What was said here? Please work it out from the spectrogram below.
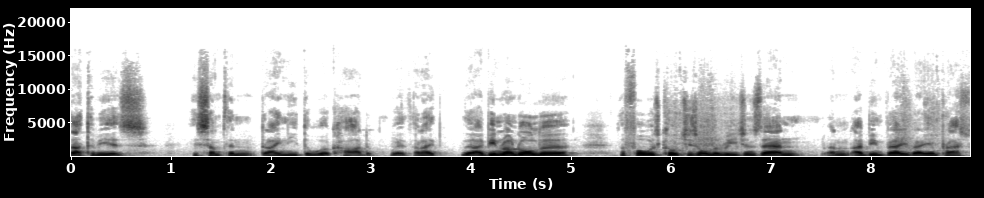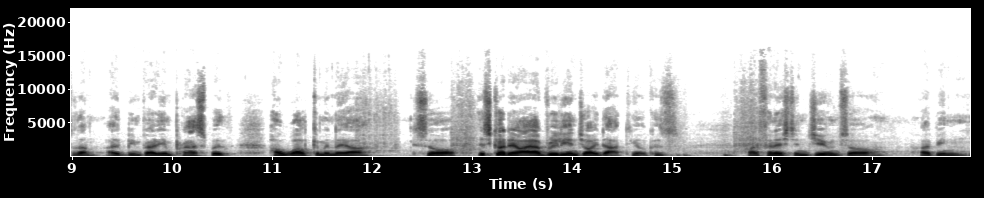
That to me is is something that I need to work hard with. And I I've been around all the the forwards coaches, all the regions there, and, and I've been very, very impressed with them. I've been very impressed with how welcoming they are. So it's good. You know, I've really enjoyed that, you know, because I finished in June, so I've been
